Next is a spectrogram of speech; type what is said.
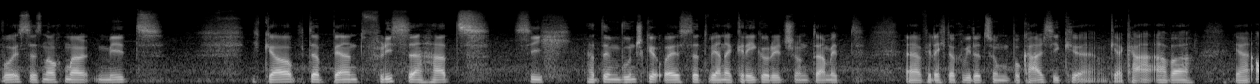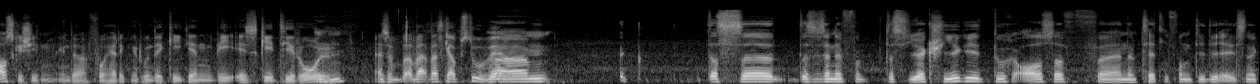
wo ist das nochmal mit ich glaube, der Bernd Flisser hat sich hat den Wunsch geäußert, Werner Gregoritsch und damit äh, vielleicht auch wieder zum Pokalsieg äh, GRK, aber ja, ausgeschieden in der vorherigen Runde gegen WSG Tirol. Mhm. Also wa- was glaubst du? Ähm, das, äh, das ist eine, dass Jörg Schirgi durchaus auf äh, einem Zettel von Didi Elsneck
